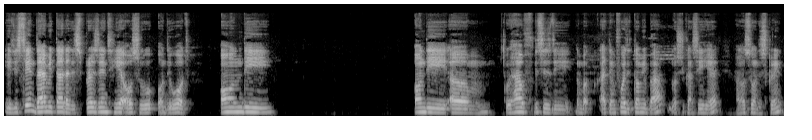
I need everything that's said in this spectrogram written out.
is the same diameter that is present here also on the what? On the on the um we have this is the number item four the tommy bar as you can see here and also on the screen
